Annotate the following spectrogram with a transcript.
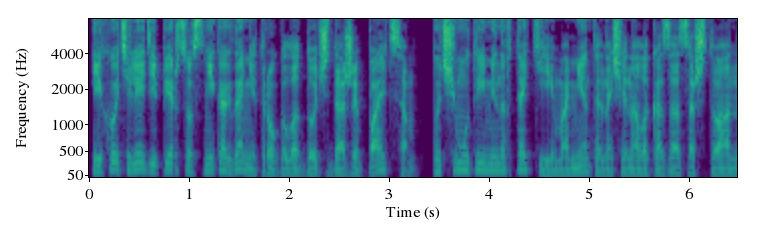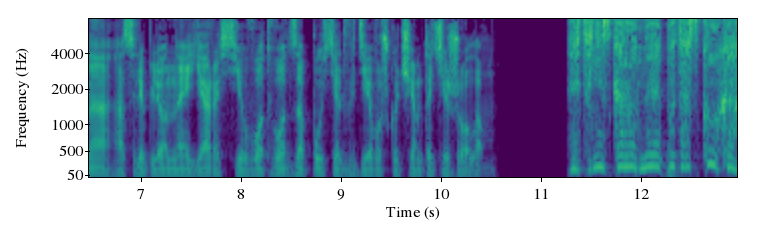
И хоть леди Персус никогда не трогала дочь даже пальцем, почему-то именно в такие моменты начинало казаться, что она, ослепленная яростью, вот-вот запустит в девушку чем-то тяжелым. «Эта низкородная потаскуха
